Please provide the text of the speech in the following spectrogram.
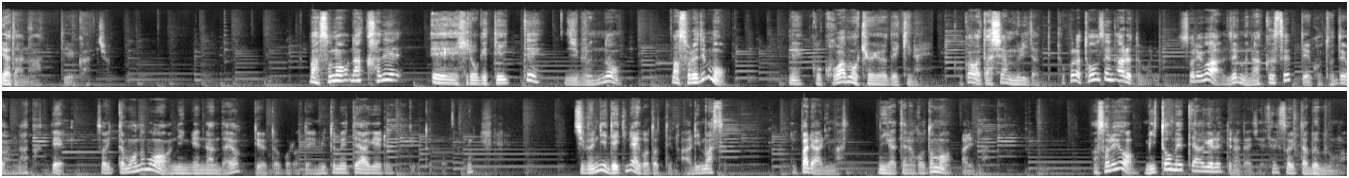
嫌だなっていう感情。まあその中で、えー、広げていって自分の、まあそれでもね、ここはもう許容できない。ここは私は無理だってところは当然あると思います。それは全部なくせっていうことではなくて、そういったものも人間なんだよっていうところで認めてあげるっていうところですね。自分にできないことっていうのはあります。やっぱりあります。苦手なこともあります。それを認めてあげるっていうのは大事ですね。そういった部分は。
